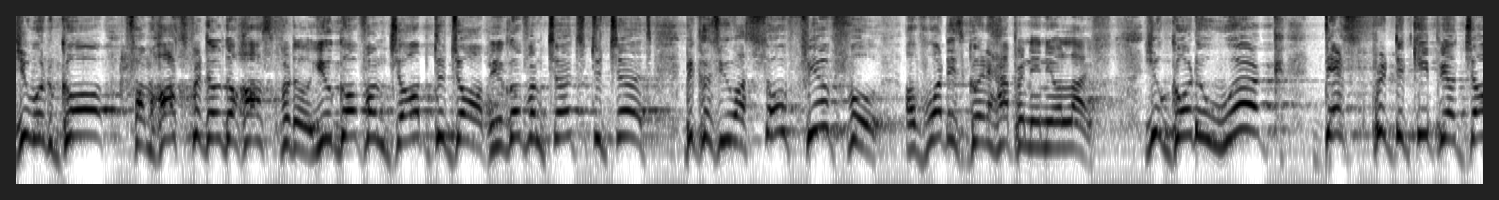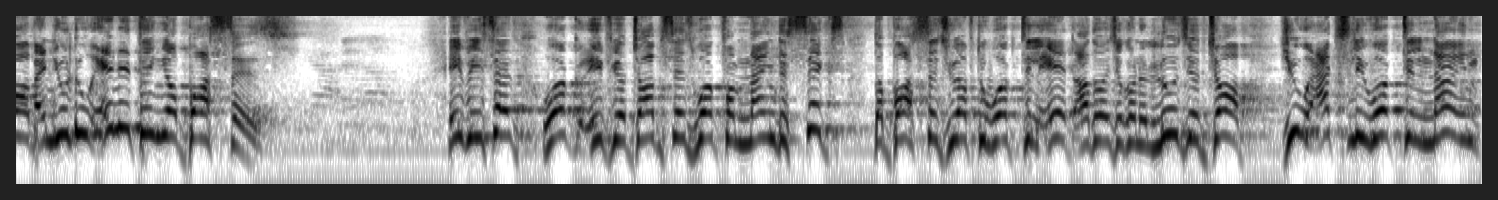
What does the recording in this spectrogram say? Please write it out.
You would go from hospital to hospital. You go from job to job. You go from church to church because you are so fearful of what is going to happen in your life. You go to work desperate to keep your job and you'll do anything your boss says. If he says work, if your job says work from 9 to 6, the boss says you have to work till 8, otherwise you're going to lose your job. You actually work till 9,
